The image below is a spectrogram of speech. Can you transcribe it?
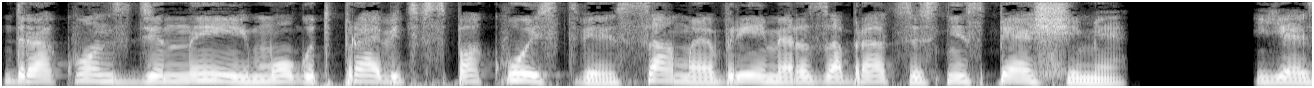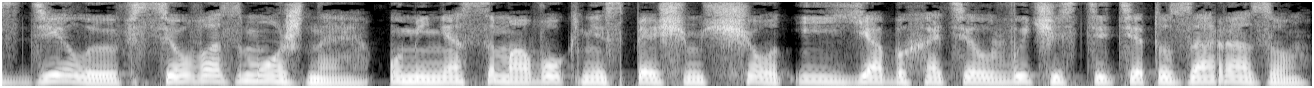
Дракон с Динеей могут править в спокойствии, самое время разобраться с неспящими. Я сделаю все возможное, у меня самого к неспящим счет, и я бы хотел вычистить эту заразу.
